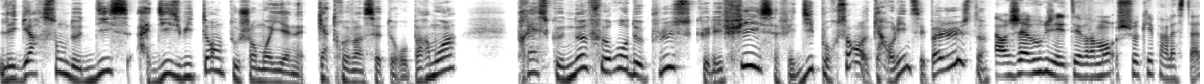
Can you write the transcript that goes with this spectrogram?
Les garçons de 10 à 18 ans touchent en moyenne 87 euros par mois presque 9 euros de plus que les filles, ça fait 10%. Caroline, c'est pas juste. Alors j'avoue que j'ai été vraiment choquée par la stat.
